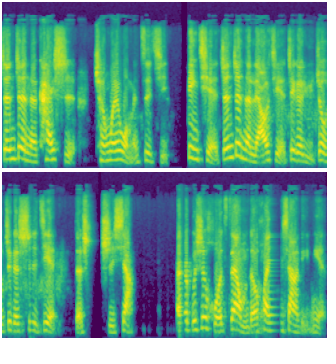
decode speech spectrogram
真正的开始成为我们自己，并且真正的了解这个宇宙、这个世界的实相，而不是活在我们的幻象里面。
